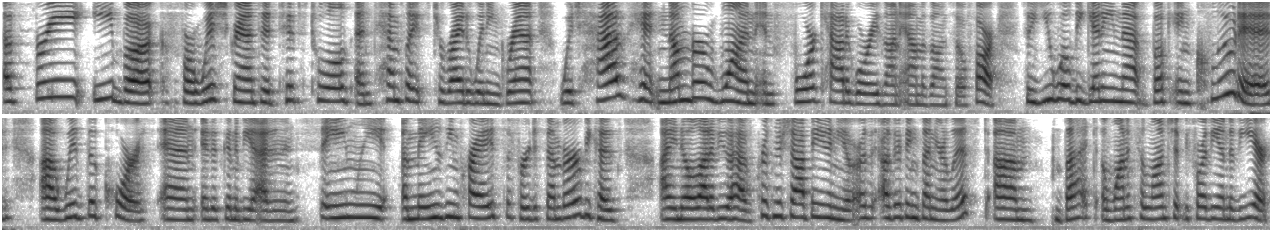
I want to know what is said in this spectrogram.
a free ebook for Wish Granted tips, tools, and templates to write a winning grant, which has hit number one in four categories on Amazon so far. So you will be getting that book included uh, with the course, and it is going to be at an insanely amazing price for December because I know a lot of you have Christmas shopping and you have other things on your list. Um, but I wanted to launch it before the end of the year.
